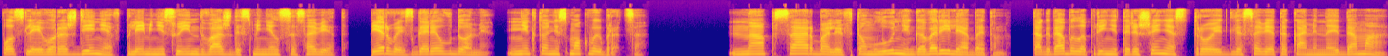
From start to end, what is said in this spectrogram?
После его рождения в племени Суин дважды сменился совет. Первый сгорел в доме, никто не смог выбраться. На Псарбале в том луне говорили об этом. Тогда было принято решение строить для совета каменные дома,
